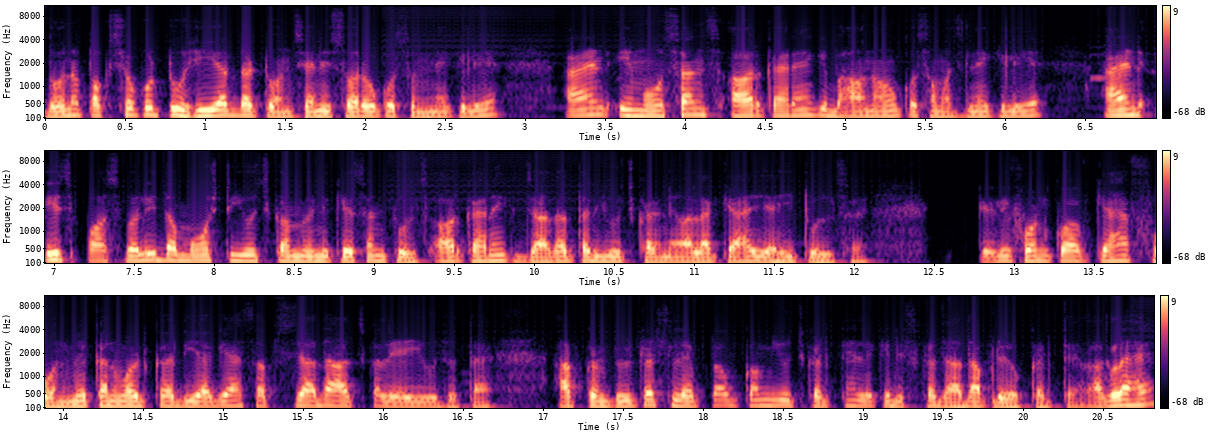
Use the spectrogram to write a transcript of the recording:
दोनों पक्षों को टू हीयर द टोन्स यानी स्वरों को सुनने के लिए एंड इमोशंस और कह रहे हैं कि भावनाओं को समझने के लिए and is possibly the most use communication tools और कह रहे हैं कि ज़्यादातर यूज़ करने वाला क्या है, यही टूल्स है। टेलीफोन को अब क्या है, फ़ोन में कन्वर्ट कर दिया गया है। सबसे ज़्यादा आजकल यही यूज़ होता है। आप कंप्यूटर्स लैपटॉप कम यूज़ करते हैं, लेकिन इसका ज़्यादा प्रयोग करते हैं। अगला है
